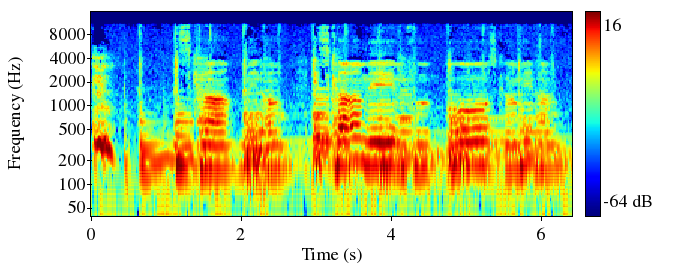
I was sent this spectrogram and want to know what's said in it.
it's coming home, it's coming, football's coming home.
